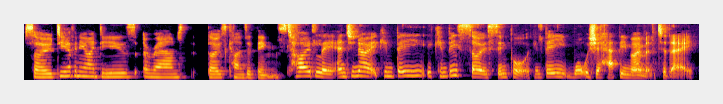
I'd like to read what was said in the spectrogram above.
So, do you have any ideas around those kinds of things? Totally. And you know, it can be it can be so simple. It can be what was your happy moment today?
